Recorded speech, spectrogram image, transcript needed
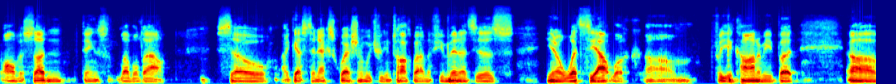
all of a sudden things leveled out. So I guess the next question, which we can talk about in a few minutes, is you know what's the outlook um, for the economy? But uh,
